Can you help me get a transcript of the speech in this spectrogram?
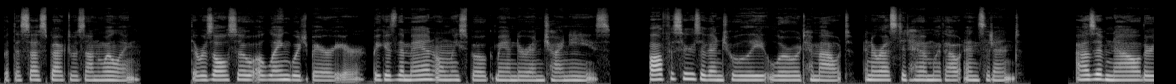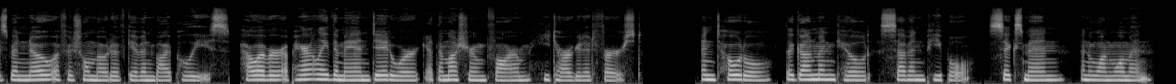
but the suspect was unwilling. There was also a language barrier because the man only spoke Mandarin Chinese. Officers eventually lured him out and arrested him without incident. As of now, there's been no official motive given by police. However, apparently the man did work at the mushroom farm he targeted first. In total, the gunman killed seven people six men and one woman.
